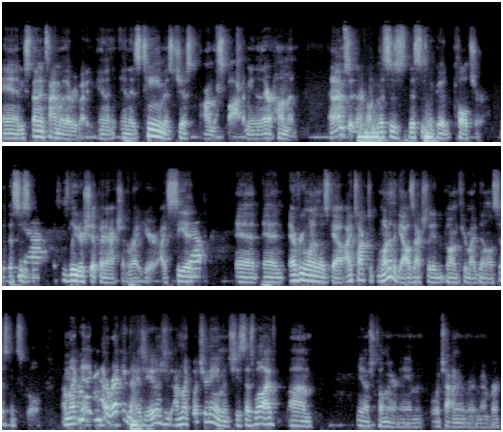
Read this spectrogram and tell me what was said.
And he's spending time with everybody. And, and his team is just on the spot. I mean they're humming. And i'm sitting there going this is this is a good culture. This is yeah. this is leadership in action right here. I see it. Yeah. And and every one of those gals i talked to one of the gals actually had gone through my dental assisting school. I'm like hey, i recognize you. She, i'm like what's your name? And she says well i've um, you know she told me her name which i don't even remember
